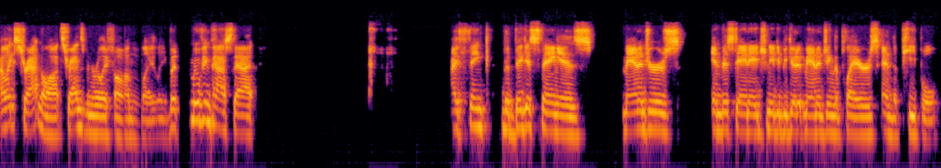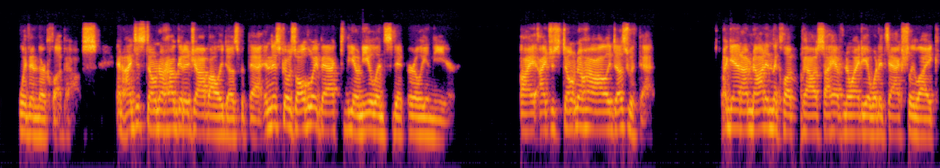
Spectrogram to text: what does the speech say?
I like Stratton a lot. Stratton's been really fun lately. But moving past that, I think the biggest thing is managers in this day and age need to be good at managing the players and the people within their clubhouse. And I just don't know how good a job Oli does with that. And this goes all the way back to the O'Neill incident early in the year. I, I just don't know how Oli does with that. Again, I'm not in the clubhouse. I have no idea what it's actually like,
